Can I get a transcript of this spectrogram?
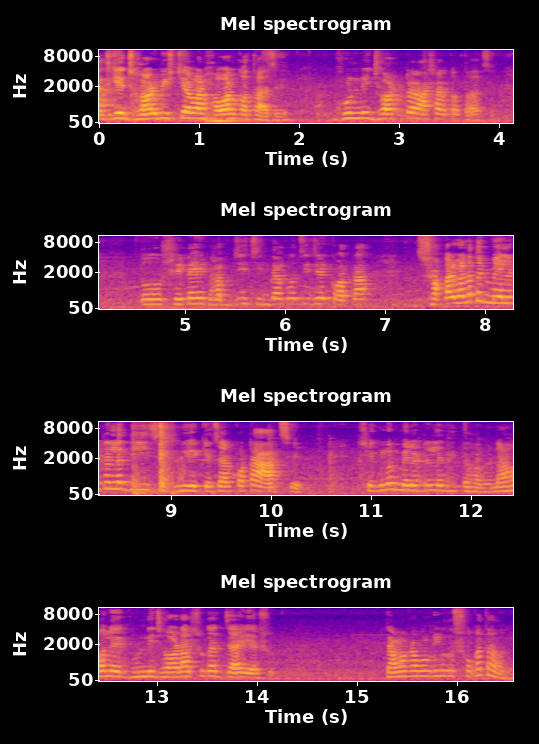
আজকে ঝড় বৃষ্টি আবার হওয়ার কথা আছে। ঘূর্ণি ঝড়টা আসার কথা আছে। তো সেটাই ভাবছি, চিন্তা করছি যে কটা, সকালবেলা তো মেলে টেলে দিয়েছি ধুয়ে কেচে আর কটা আছে, সেগুলো মেলে টেলে দিতে হবে, না হলে ঘূর্ণি ঝড় আসুক আর যাই আসুক। জামা কাপড়গুলো তো শোকাতে হবে।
